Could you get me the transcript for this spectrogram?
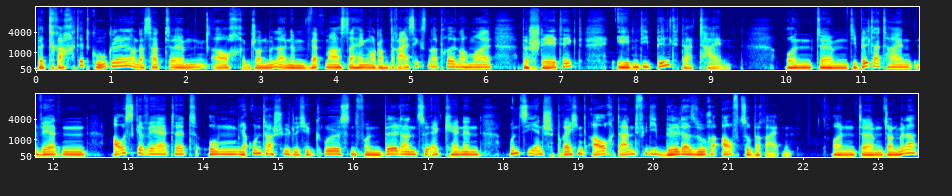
betrachtet Google, und das hat ähm, auch John Müller in einem Webmaster Hangout am 30. April nochmal bestätigt, eben die Bilddateien. Und ähm, die Bilddateien werden ausgewertet, um ja unterschiedliche Größen von Bildern zu erkennen und sie entsprechend auch dann für die Bildersuche aufzubereiten. Und ähm, John Müller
